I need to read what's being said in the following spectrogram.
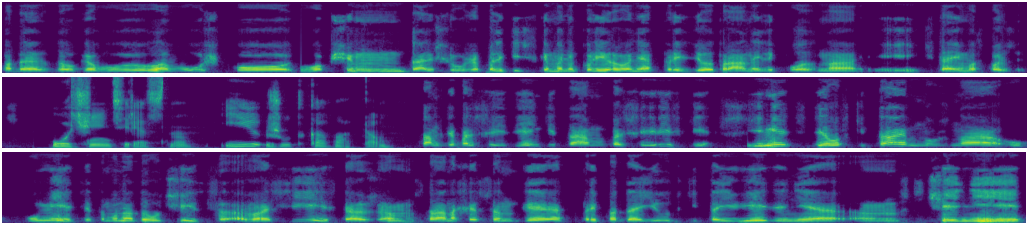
попадают в долговую ловушку. В общем, дальше уже политическое манипулирование придет рано или поздно, и Китай им воспользуется. Очень интересно и жутковато. Там, где большие деньги, там большие риски. Иметь дело с Китаем нужно уметь, этому надо учиться. В России, скажем, в странах СНГ преподают китаеведение эм, в течение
